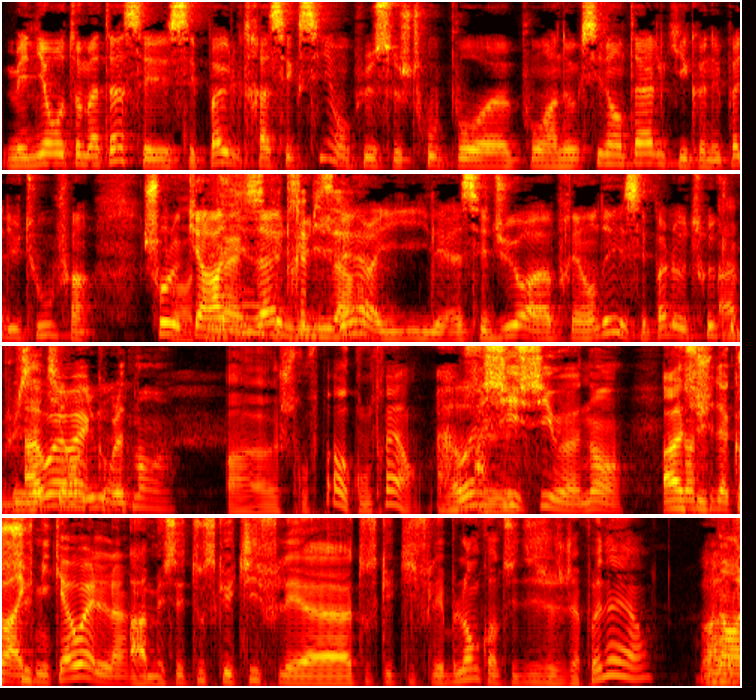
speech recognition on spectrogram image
Mais Nier Automata, c'est c'est pas ultra sexy en plus, je trouve pour euh, pour un occidental qui connaît pas du tout. Enfin, je trouve le cara design, l'univers, il, il est assez dur à appréhender. et C'est pas le truc ah, le plus ah attirant ouais, ouais, du complètement. Monde. Euh, je trouve pas, au contraire. Ah ouais. Ah si si ouais, non. Ah, non, je suis d'accord avec Mikael. Ah mais c'est tout ce que kiffent les euh, tout ce que kiffent les blancs quand tu dis jeu japonais. Hein non,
